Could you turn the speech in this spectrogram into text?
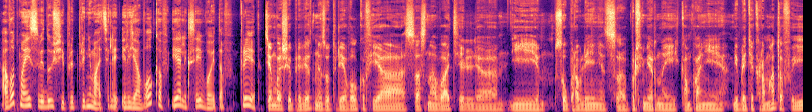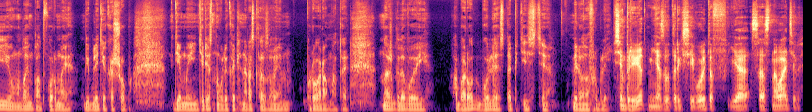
А вот мои соведущие предприниматели Илья Волков и Алексей Войтов. Привет. Всем большой привет. Меня зовут Илья Волков. Я сооснователь э, и соуправленец парфюмерной компании «Библиотека ароматов» и онлайн-платформы «Библиотека Шоп», где мы интересно, увлекательно рассказываем про ароматы. Наш годовой оборот более 150 миллионов рублей. Всем привет, меня зовут Алексей Войтов, я сооснователь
